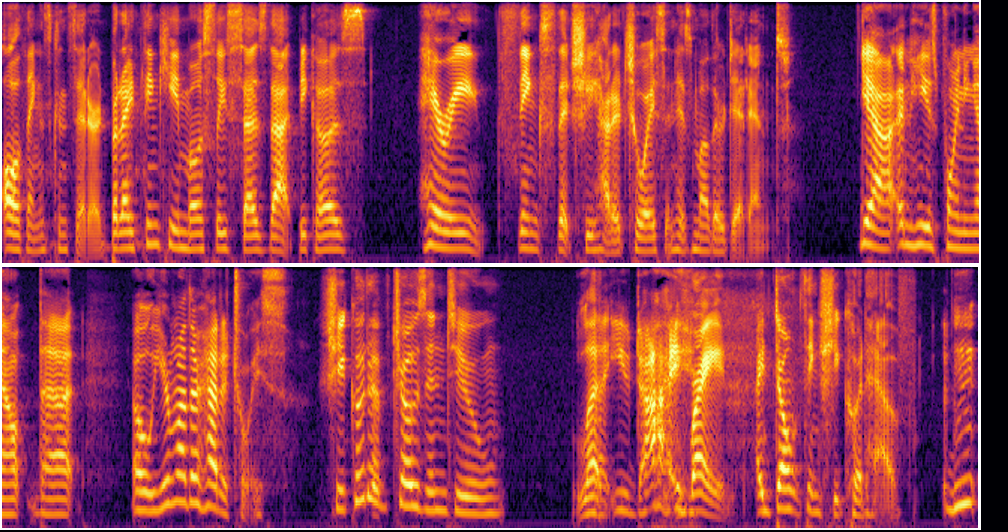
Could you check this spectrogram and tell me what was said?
all things considered. But I think he mostly says that because Harry thinks that she had a choice and his mother didn't. Yeah. And he is pointing out that, oh, your mother had a choice. She could have chosen to let Let you die. right. I don't think she could have. N-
